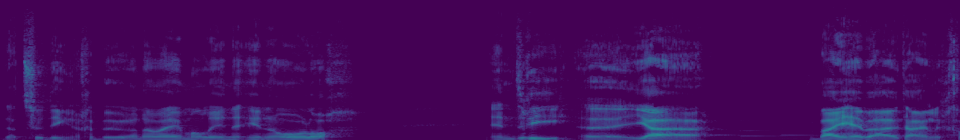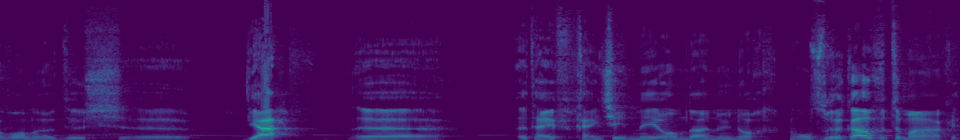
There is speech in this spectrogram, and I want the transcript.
dat soort dingen gebeuren nou eenmaal in, in een oorlog. En drie, uh, ja, wij hebben uiteindelijk gewonnen. Dus uh, ja, uh, het heeft geen zin meer om daar nu nog ons druk over te maken.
